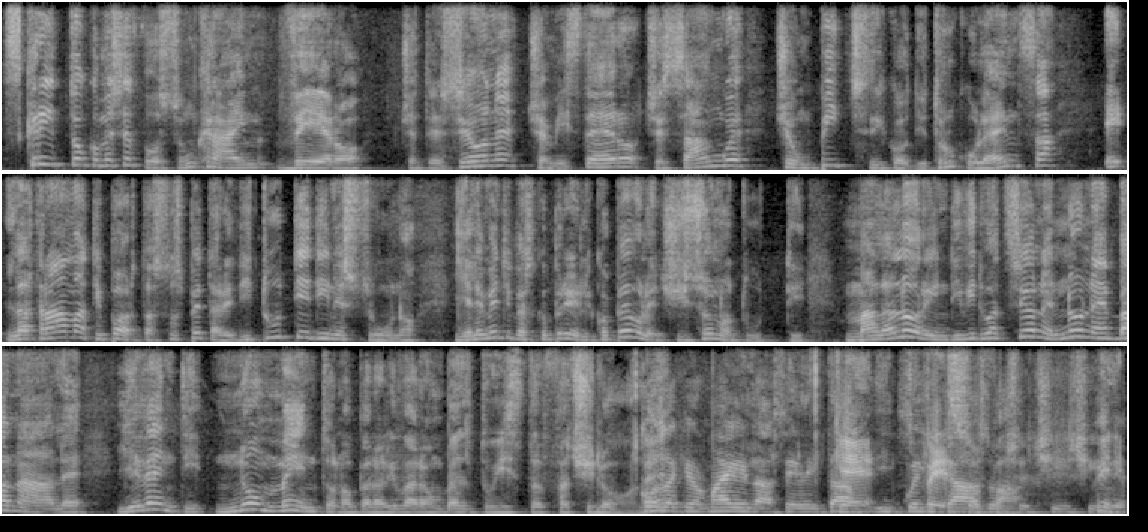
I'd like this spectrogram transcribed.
scritto come se fosse un crime vero. C'è tensione, c'è mistero, c'è sangue, c'è un pizzico di truculenza e la trama ti porta a sospettare di tutti e di nessuno. Gli elementi per scoprire il colpevole ci sono tutti, ma la loro individuazione non è banale. Gli eventi non mentono per arrivare a un bel twist facilone. Cosa che ormai la serialità in quel caso fa. ci- ci- Quindi,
